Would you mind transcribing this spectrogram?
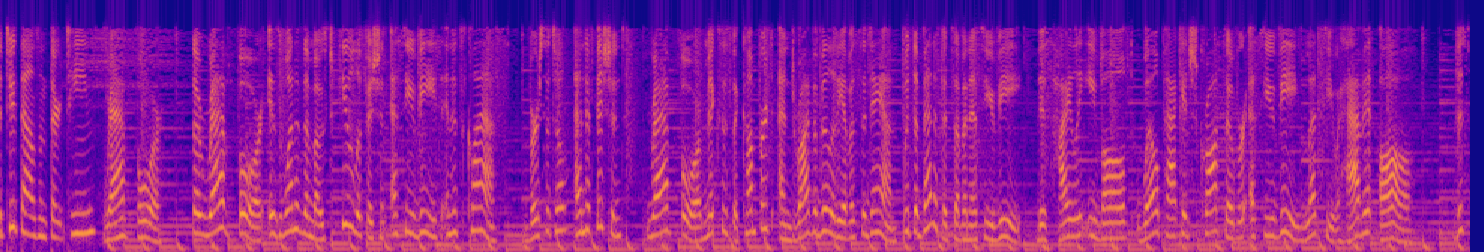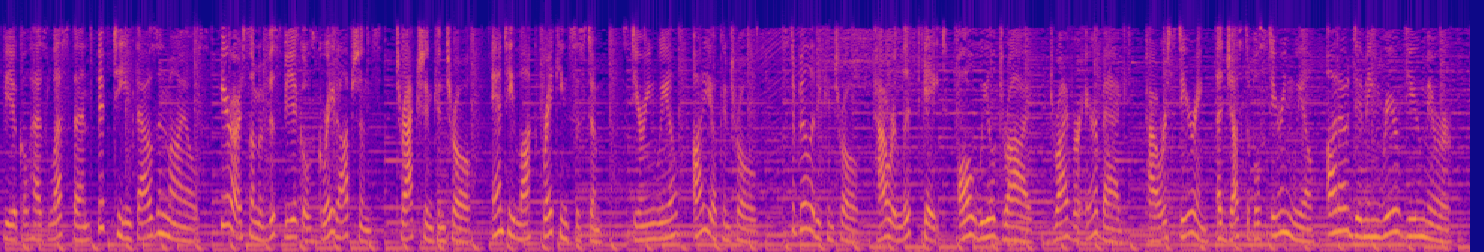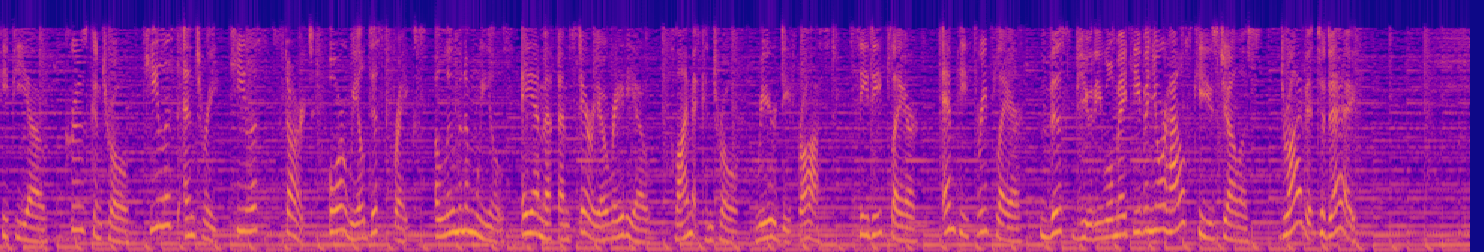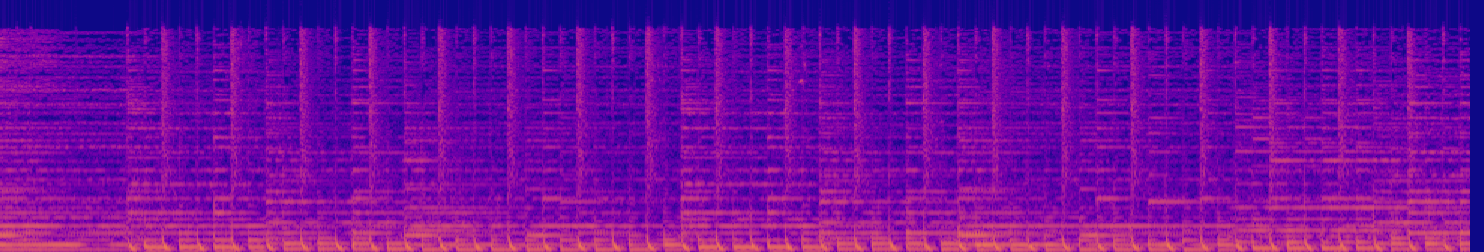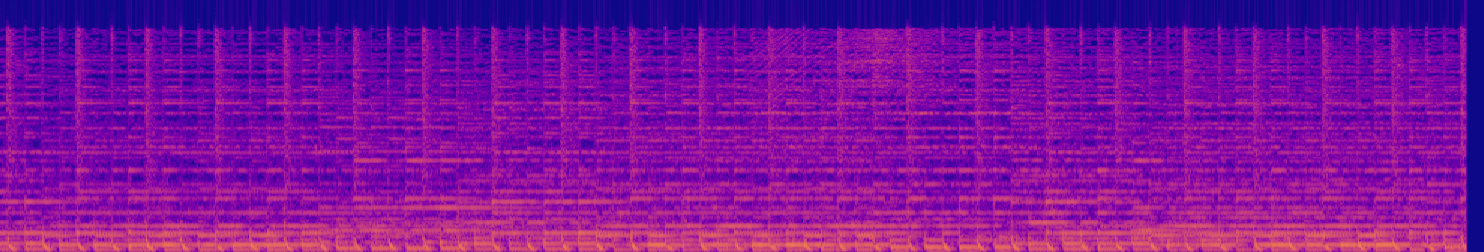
The 2013 RAV4. The RAV4 is one of the most fuel-efficient SUVs in its class. Versatile and efficient, RAV4 mixes the comfort and drivability of a sedan with the benefits of an SUV. This highly evolved, well-packaged crossover SUV lets you have it all. This vehicle has less than 15,000 miles. Here are some of this vehicle's great options. Traction control, anti-lock braking system, steering wheel, audio controls, stability control, power lift gate, all-wheel drive, driver airbag, power steering, adjustable steering wheel, auto dimming rear view mirror, PPO, cruise control, keyless entry, keyless start, four-wheel disc brakes, aluminum wheels, AM FM stereo radio, climate control, rear defrost, CD player, MP3 player. This beauty will make even your house keys jealous. Drive it today.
